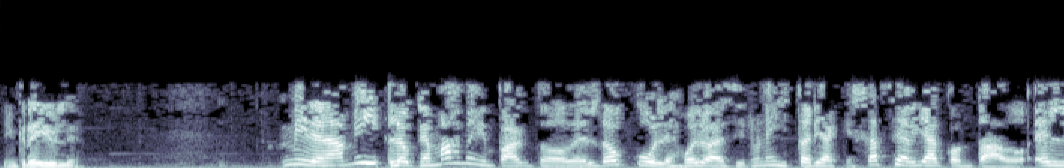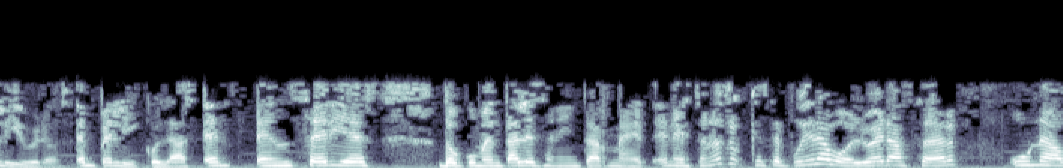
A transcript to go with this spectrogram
increíble. Miren, a mí lo que más me impactó del docu, les vuelvo a decir, una historia que ya se había contado en libros, en películas, en, en series documentales en internet, en esto, en otro, que se pudiera volver a hacer una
